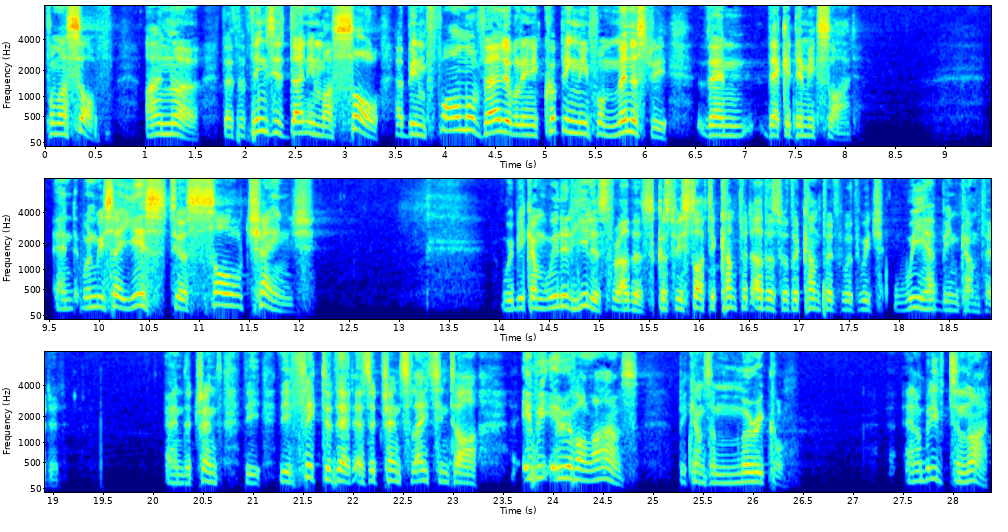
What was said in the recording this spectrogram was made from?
For myself, I know that the things He's done in my soul have been far more valuable in equipping me for ministry than the academic side. And when we say yes to a soul change, we become wounded healers for others because we start to comfort others with the comfort with which we have been comforted. And the, trans, the, the effect of that as it translates into our, every area of our lives becomes a miracle. And I believe tonight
